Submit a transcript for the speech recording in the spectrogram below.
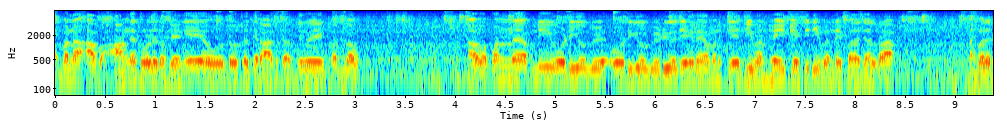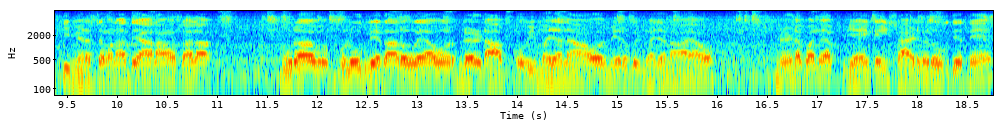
अपन अब आगे थोड़े रुकेंगे, ये ऑटो से गिरास करते हुए एक मतलब। अब अपन अपनी ऑडियो ऑडियो वीडियो देख लें अपन कैसी बन रही कैसी नहीं बन रही, पता चल रहा। अपन इतनी मेहनत से बनाते आ रहा हूँ साला। पूरा ब्लॉग बेकार हो गया और फ्रेंड आपको भी मज़ा ना और मेरे को भी मज़ा ना आया हो। फ्रेंड अपन अब यहीं कहीं साइड में रोक देते हैं।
